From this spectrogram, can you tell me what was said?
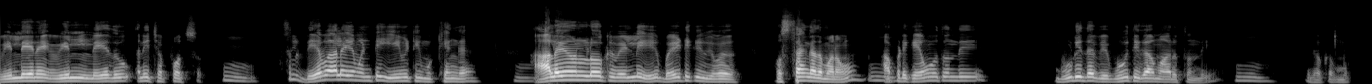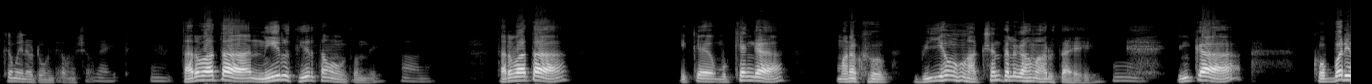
వీళ్ళేనే వీళ్ళు లేదు అని చెప్పొచ్చు. అసలు దేవాలయం అంటే ఏమిటి ముఖ్యంగా? ఆలయంలోకి వెళ్ళి బయటికి వస్తాం కదా మనం. ఉమ్, అప్పటికి ఏమవుతుంది బూడిద విభూతిగా మారుతుంది. ఇది ఒక ముఖ్యమైనటువంటి అంశం. తర్వాత నీరు తీర్థం అవుతుంది తర్వాత ఇక ముఖ్యంగా మనకు బియ్యం అక్షంతలుగా మారుతాయి. ఇంకా కొబ్బరి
